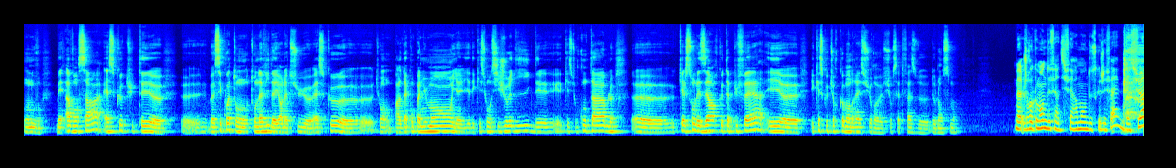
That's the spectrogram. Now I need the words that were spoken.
on ouvre. Mais avant ça, est-ce que tu t'es euh, euh, bah, c'est quoi ton, ton avis d'ailleurs là-dessus Est-ce que, tu on parle d'accompagnement, il y, y, a des questions aussi juridiques, des questions comptables. quelles sont les erreurs que tu as pu faire et, et qu'est-ce que tu recommanderais sur, sur cette phase de, de lancement? Bah, je recommande de faire différemment de ce que j'ai fait, bien sûr,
